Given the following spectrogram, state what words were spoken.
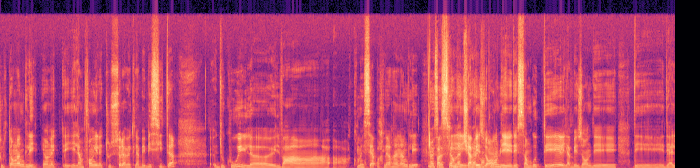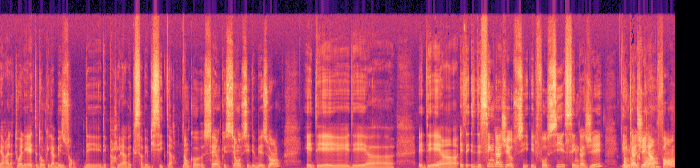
le temps anglais et, et l'enfant il est tout seul avec la babysitter, du coup, il, euh, il va euh, commencer à parler en anglais. parce qu'il a besoin de, de s'engoutter, il a besoin d'aller à la toilette, donc il a besoin de, de parler avec sa babysitter. Donc, c'est une question aussi des besoins et des... et de s'engager aussi. Il faut aussi s'engager, engager l'enfant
